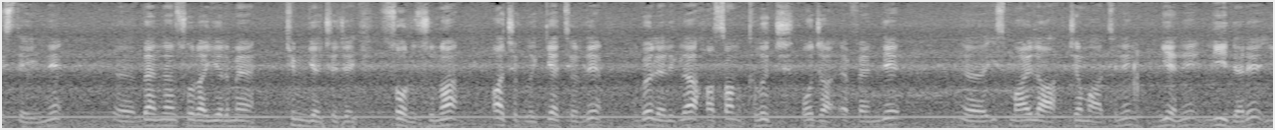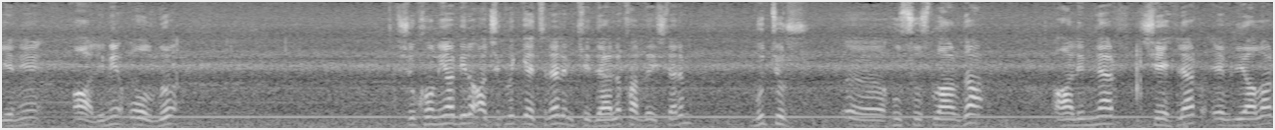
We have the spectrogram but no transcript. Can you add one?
isteğini e, benden sonra yerime kim geçecek sorusuna açıklık getirdi. Böylelikle Hasan Kılıç Hoca Efendi e, İsmail cemaatinin yeni lideri, yeni alimi oldu. Şu konuya bir açıklık getirelim ki değerli kardeşlerim bu tür e, hususlarda alimler, şeyhler, evliyalar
